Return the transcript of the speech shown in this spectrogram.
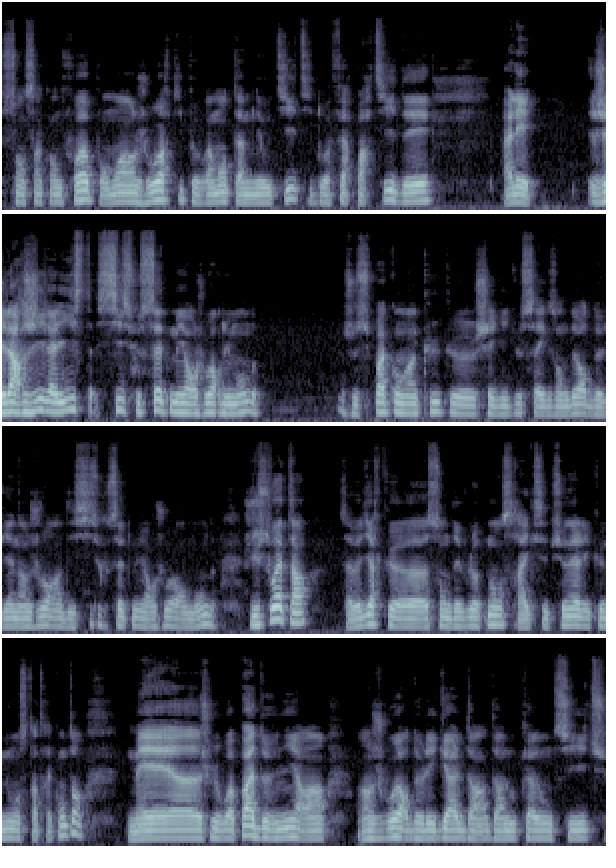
150 euh, fois, pour moi, un joueur qui peut vraiment t'amener au titre, il doit faire partie des, allez, j'élargis la liste, 6 ou 7 meilleurs joueurs du monde. Je suis pas convaincu que chez Gideus Alexander devienne un jour un des 6 ou 7 meilleurs joueurs au monde. Je lui souhaite, hein. Ça veut dire que euh, son développement sera exceptionnel et que nous on sera très contents mais euh, je le vois pas devenir un, joueur de l'égal d'un, Luka Doncic,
